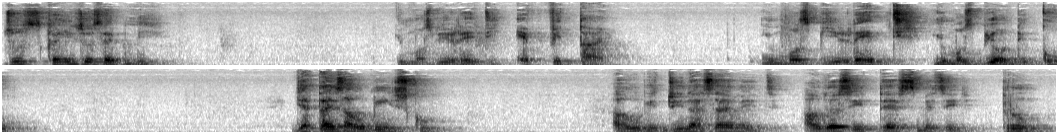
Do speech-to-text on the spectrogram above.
just can you just help me? You must be ready every time. You must be ready. You must be on the go. There are times I will be in school. I will be doing assignment. I'll just see text message. Boom.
